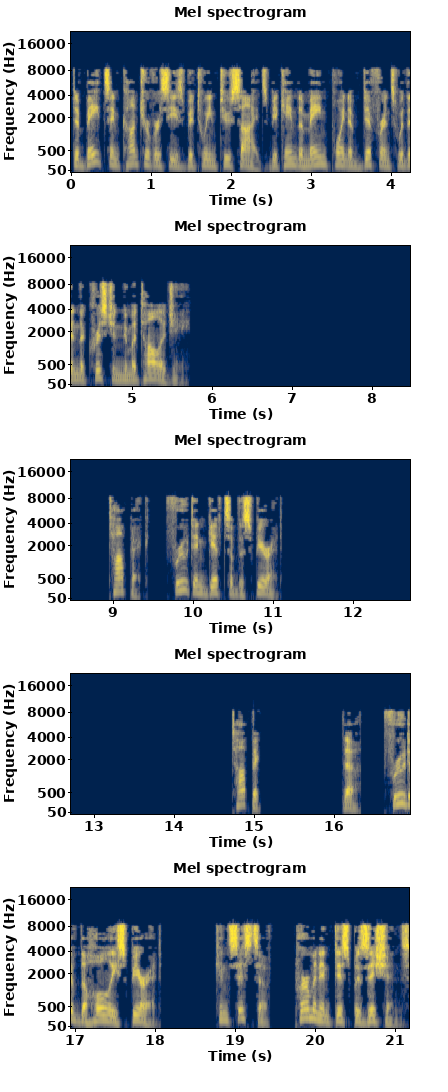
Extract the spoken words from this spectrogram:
Debates and controversies between two sides became the main point of difference within the Christian pneumatology. Fruit and gifts of the Spirit the fruit of the Holy Spirit consists of permanent dispositions.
